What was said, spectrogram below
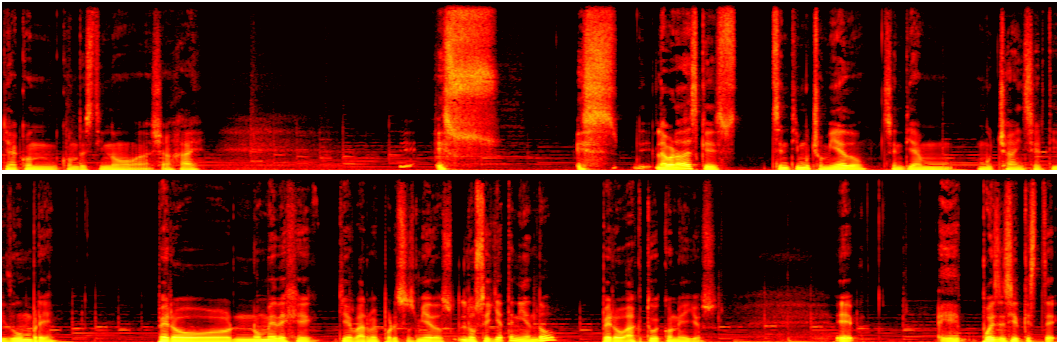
ya con, con destino a Shanghai. Es, es, la verdad es que sentí mucho miedo, sentía mu- mucha incertidumbre, pero no me dejé llevarme por esos miedos. Los seguía teniendo, pero actué con ellos. Eh, eh, puedes decir que, este,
